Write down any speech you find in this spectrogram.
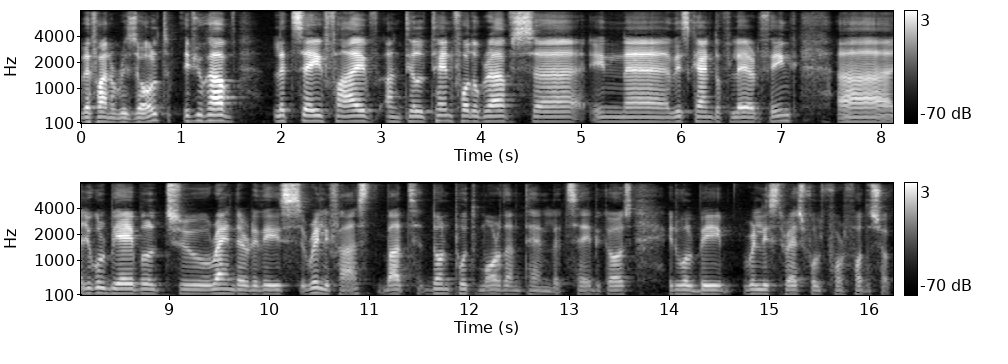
the final result. If you have let's say 5 until 10 photographs uh, in uh, this kind of layer thing uh, you will be able to render this really fast but don't put more than 10 let's say because it will be really stressful for Photoshop.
